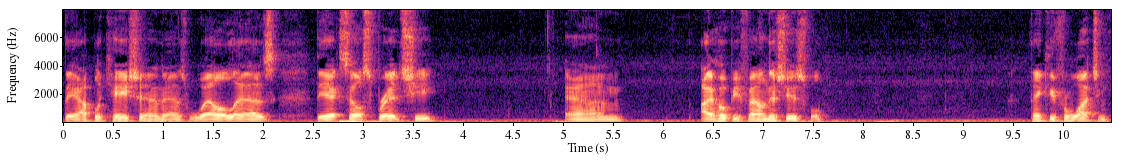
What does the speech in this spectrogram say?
the application as well as the Excel spreadsheet. And I hope you found this useful. Thank you for watching.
